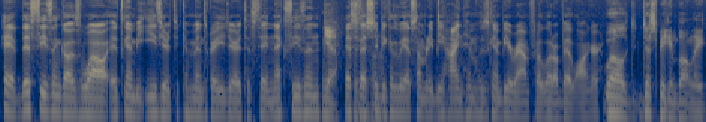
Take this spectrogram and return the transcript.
hey, if this season goes well, it's going to be easier to convince Grady Jarrett to stay next season, yeah, 'cause he's especially because we have somebody behind him who's going to be around for a little bit longer. Well, just speaking bluntly,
